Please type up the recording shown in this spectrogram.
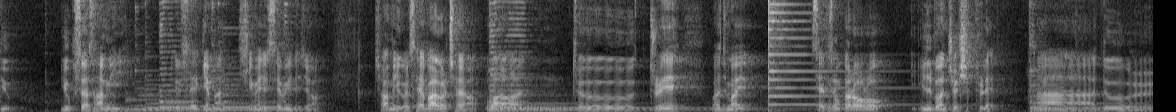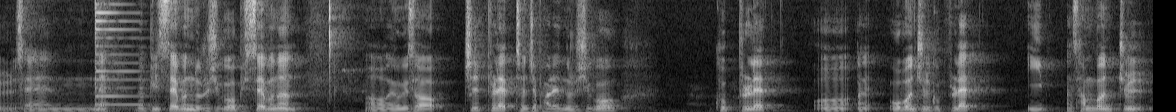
6 6 4 3 2 이 세 개만 C 메이저 세븐이 되죠. 처음에 이걸 세 박을 쳐요. 1 2 3 마지막에 새끼 손가락으로 1번 줄 C 플랫. 하나, 둘, 셋, 넷. 그다음 B7 누르시고 B7은 어, 여기서 7 플랫 전체 발에 누르시고 9 플랫 어, 아니, 5번 줄 9 플랫, 2 3번 줄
